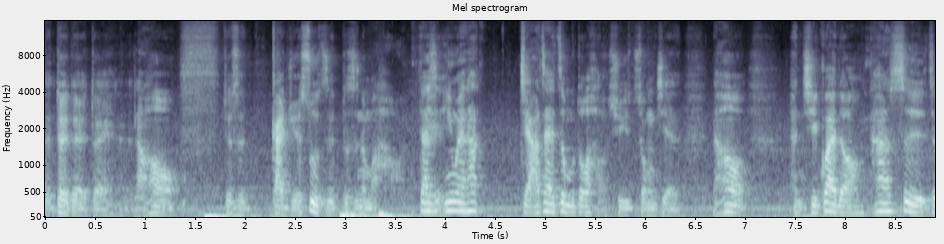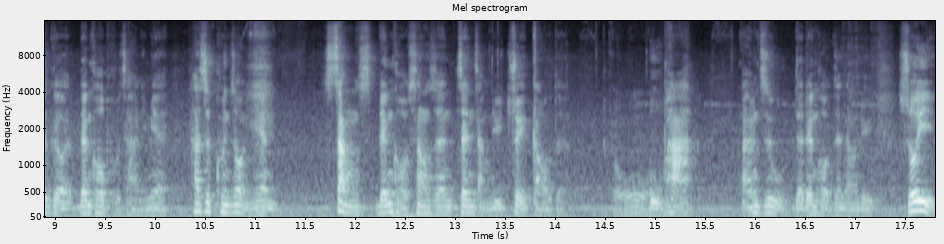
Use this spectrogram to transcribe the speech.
种对对对对，然后就是感觉素质不是那么好，但是因为它夹在这么多好区中间，然后很奇怪的哦，它是这个人口普查里面，它是昆州里面上人口上升增长率最高的。哦，五趴，百分之五的人口增长率，所以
